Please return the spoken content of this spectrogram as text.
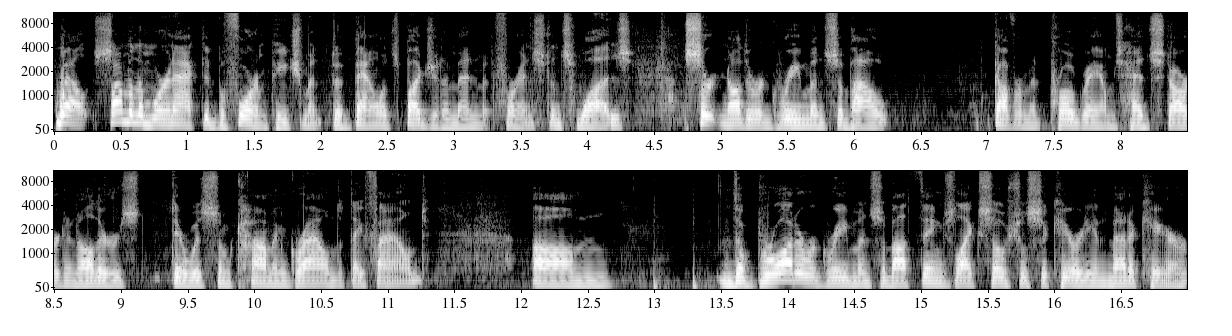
Well, some of them were enacted before impeachment. The balanced budget amendment, for instance, was. Certain other agreements about government programs, Head Start and others, there was some common ground that they found. Um, the broader agreements about things like Social Security and Medicare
